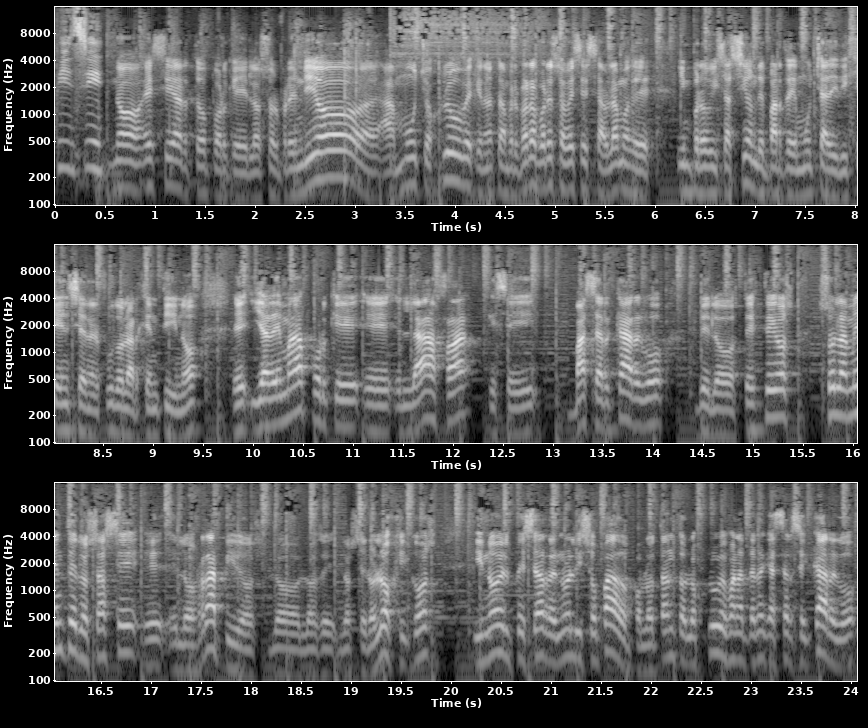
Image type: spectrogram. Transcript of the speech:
Pinci. No, es cierto, porque lo sorprendió a muchos clubes que no están preparados, por eso a veces hablamos de improvisación de parte de mucha dirigencia en el fútbol argentino, eh, y además porque eh, la AFA, que se va a hacer cargo de los testeos solamente los hace eh, los rápidos, los, los serológicos, y no el PCR, no el hisopado. Por lo tanto, los clubes van a tener que hacerse cargo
